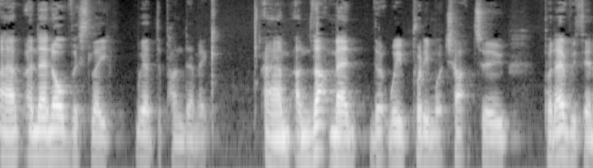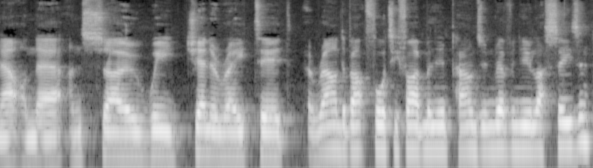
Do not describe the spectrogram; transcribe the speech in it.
um, and then obviously we had the pandemic, um, and that meant that we pretty much had to put everything out on there, and so we generated around about 45 million pounds in revenue last season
